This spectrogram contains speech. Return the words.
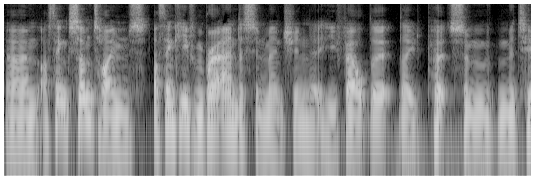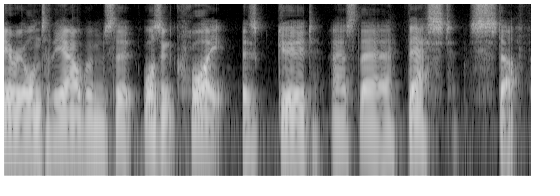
Um, I think sometimes, I think even Brett Anderson mentioned that he felt that they'd put some material onto the albums that wasn't quite as good as their best stuff.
